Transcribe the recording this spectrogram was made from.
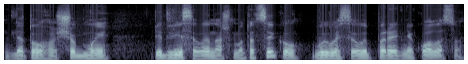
для того, щоб ми підвісили наш мотоцикл, вивісили переднє колесо,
